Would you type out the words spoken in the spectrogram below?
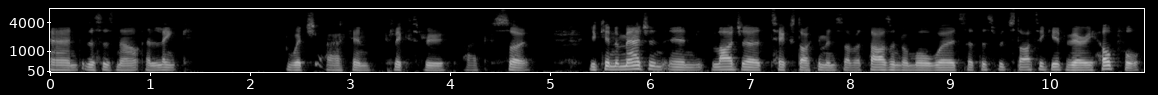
and this is now a link which I can click through like so. You can imagine in larger text documents of a thousand or more words that this would start to get very helpful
